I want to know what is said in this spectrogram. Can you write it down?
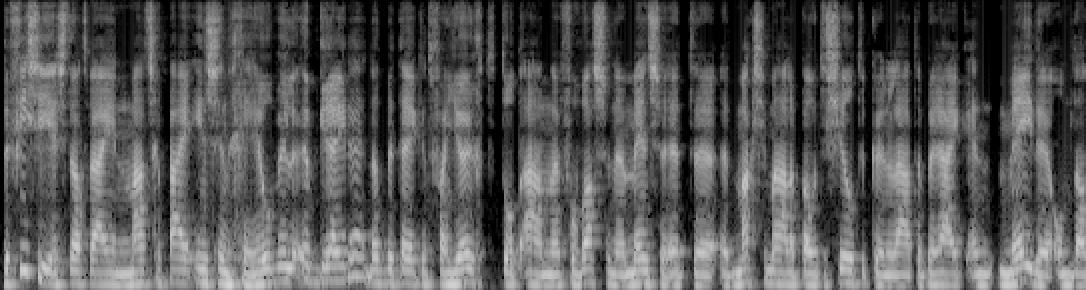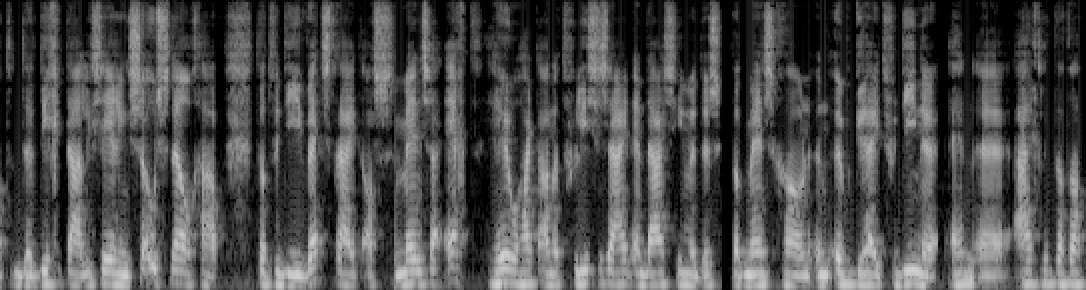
De visie is dat wij een maatschappij in zijn geheel willen upgraden. Dat betekent van jeugd tot aan volwassenen mensen het, uh, het maximale potentieel te kunnen laten bereiken. En mede omdat de digitalisering zo snel gaat, dat we die wedstrijd als mensen echt heel hard aan het verliezen zijn. En daar zien we dus dat mensen gewoon een upgrade verdienen. En uh, eigenlijk dat dat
